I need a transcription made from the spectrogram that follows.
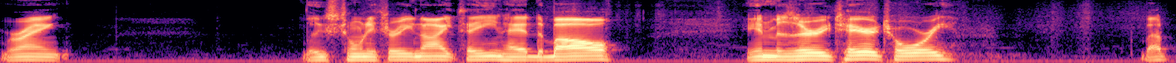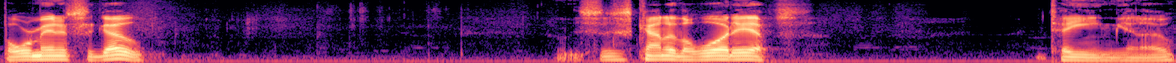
ranked. Lose 23-19, had the ball in Missouri territory about four minutes to go. This is kind of the what ifs team, you know.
